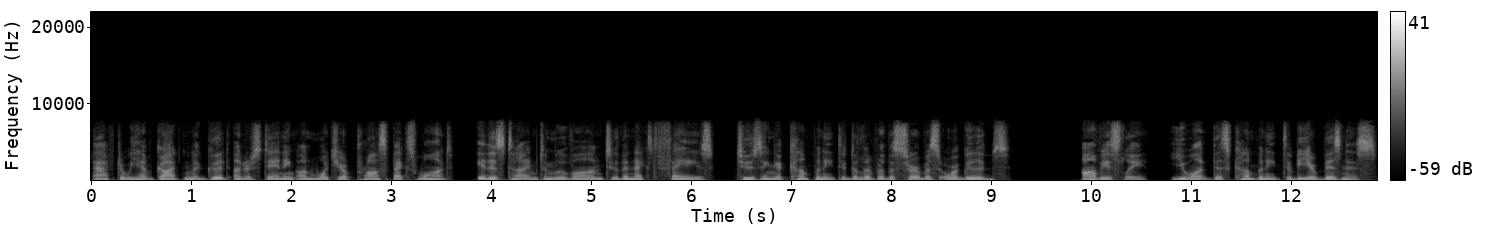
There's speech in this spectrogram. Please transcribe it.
After we have gotten a good understanding on what your prospects want, it is time to move on to the next phase, choosing a company to deliver the service or goods. Obviously, you want this company to be your business.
